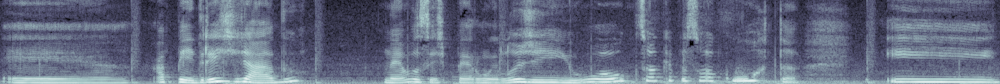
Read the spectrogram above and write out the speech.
é, apedrejado, né? Você espera um elogio ou só que a pessoa curta e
